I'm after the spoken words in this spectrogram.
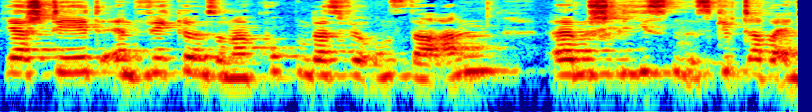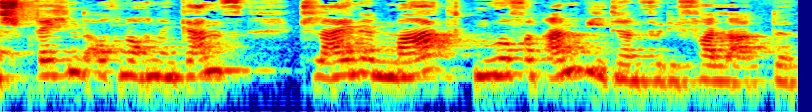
ja steht, entwickeln, sondern gucken, dass wir uns da anschließen. Es gibt aber entsprechend auch noch einen ganz kleinen Markt nur von Anbietern für die Fallakte.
